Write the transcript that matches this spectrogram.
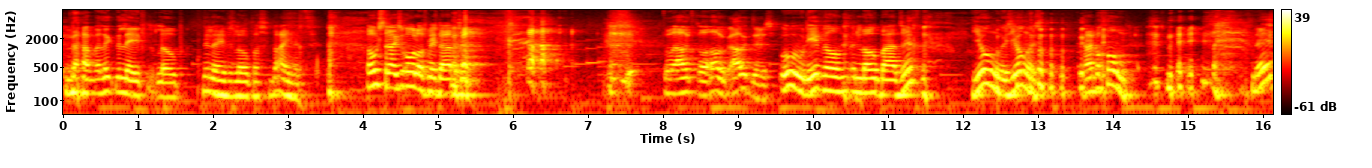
namelijk de levensloop. De levensloop was beëindigd. Oostenrijks oorlogsmisdadiger. Hoe oud gewoon? Oh, oud dus. Oeh, die heeft wel een, een loopbaan zeg. Jongens, jongens. Hij begon. Nee. Nee?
